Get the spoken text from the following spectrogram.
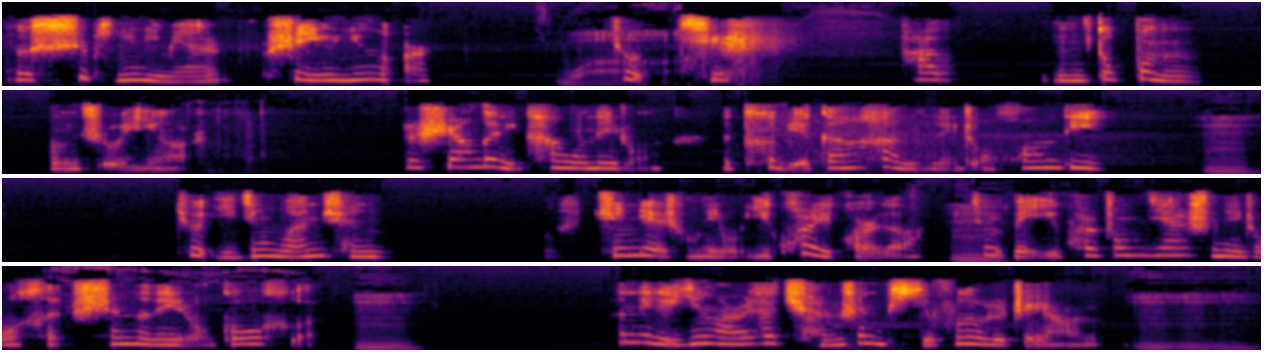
那个视频里面是一个婴儿。就其实，他嗯都不能称之为婴儿。就实际上，跟你看过那种特别干旱的那种荒地，嗯，就已经完全皲裂成那种一块一块的了。就每一块中间是那种很深的那种沟壑。嗯，他那个婴儿，他全身皮肤都是这样的。嗯嗯嗯，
